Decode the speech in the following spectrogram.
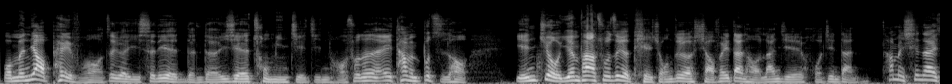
我们要佩服哦，这个以色列人的一些聪明结晶哦。说真的，哎，他们不止哦研究研发出这个铁穹这个小飞弹哦，拦截火箭弹。他们现在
